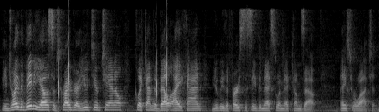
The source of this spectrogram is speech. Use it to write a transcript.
If you enjoyed the video, subscribe to our YouTube channel, click on the bell icon, and you'll be the first to see the next one that comes out. Thanks for watching.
